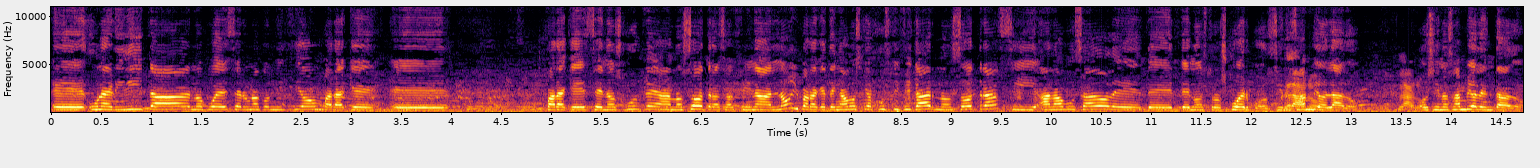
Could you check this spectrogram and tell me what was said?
eh, una heridita, no puede ser una condición para que... eh, para que se nos juzgue a nosotras al final, ¿no? Y para que tengamos que justificar nosotras si han abusado de, de- de nuestros cuerpos, si nos han violado O si nos han violentado.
